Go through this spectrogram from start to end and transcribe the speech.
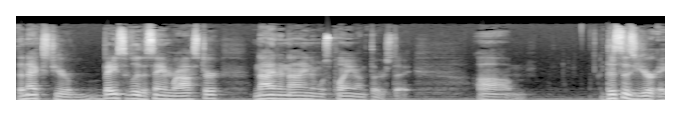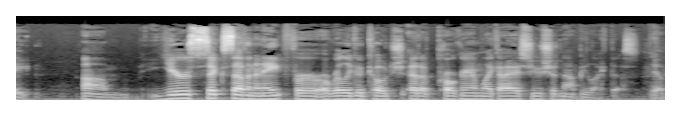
The next year, basically the same roster, nine and nine, and was playing on Thursday. Um, this is year eight. Um, years six, seven, and eight for a really good coach at a program like ISU should not be like this. Yep.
